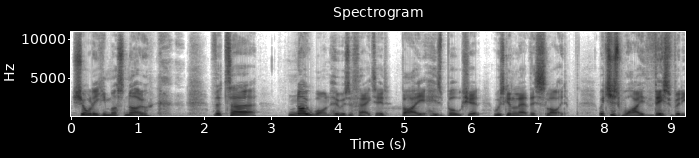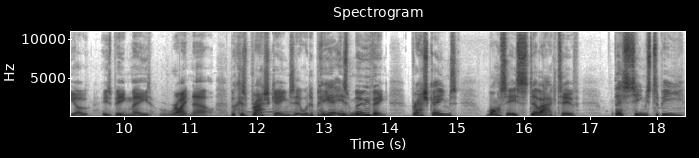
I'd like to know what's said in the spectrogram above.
surely he must know that uh, no one who was affected by his bullshit was going to let this slide. which is why this video is being made right now. Because Brash Games, it would appear, is moving. Brash Games, whilst it is still active, there seems to be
